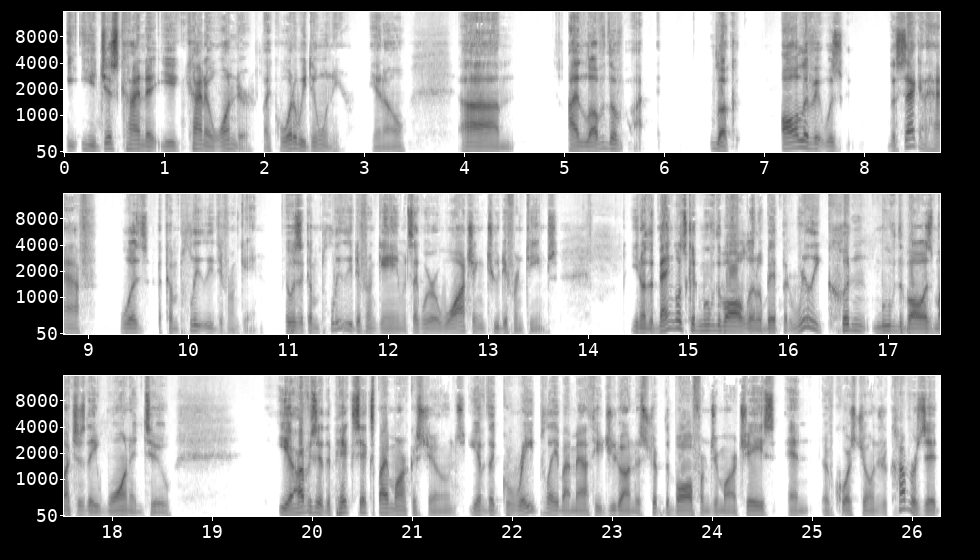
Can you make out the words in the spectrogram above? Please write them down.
you just kind of, you kind of wonder, like, what are we doing here? You know, um, I love the look, all of it was the second half was a completely different game. It was a completely different game. It's like we were watching two different teams you know, the Bengals could move the ball a little bit, but really couldn't move the ball as much as they wanted to. You obviously have the pick six by Marcus Jones. You have the great play by Matthew Judon to strip the ball from Ja'Marr Chase. And of course, Jones recovers it.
